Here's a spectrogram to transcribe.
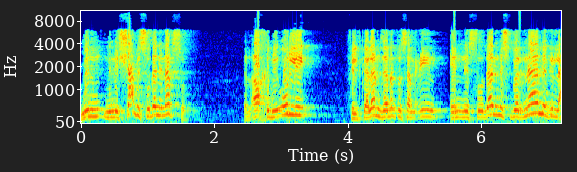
من من الشعب السوداني نفسه. الأخ بيقول لي في الكلام زي ما أنتم سامعين إن السودان مش برنامج اللي.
